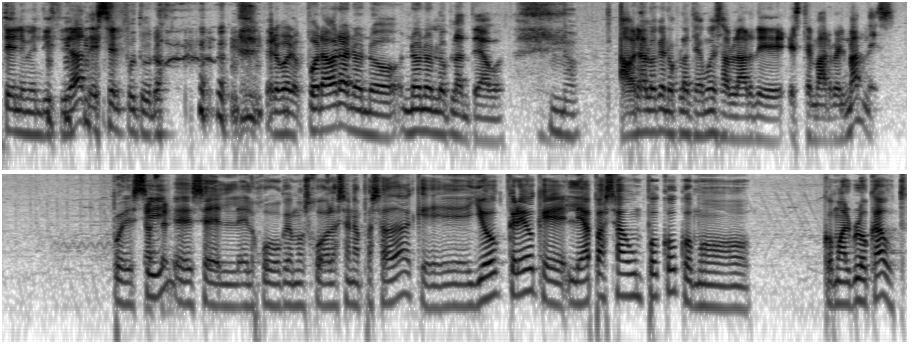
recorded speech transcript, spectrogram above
Telemendicidad es el futuro. Pero bueno, por ahora no, no, no nos lo planteamos. No. Ahora lo que nos planteamos es hablar de este Marvel Madness. Pues sí, es el, juego que hemos jugado la semana pasada, que yo creo que le ha pasado un poco como, como al Blockout,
